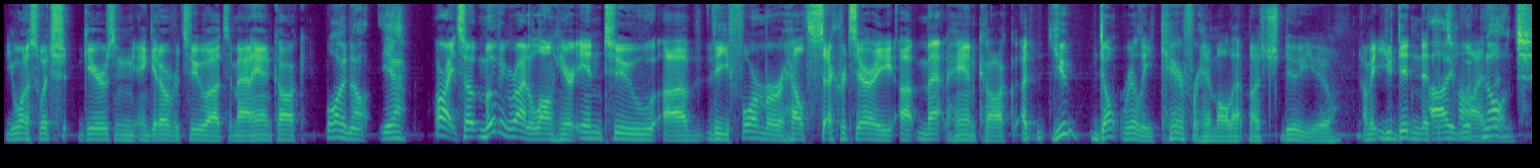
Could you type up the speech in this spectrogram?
you want to switch gears and, and get over to uh, to Matt Hancock? Why not? Yeah. All right, so moving right along here into uh, the former health secretary, uh, Matt Hancock. Uh, you don't really care for him all that much, do you? I mean, you didn't at the I time. I would not.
